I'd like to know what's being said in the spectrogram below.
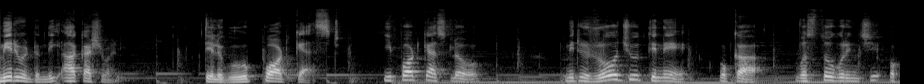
మీరు వింటుంది ఆకాశవాణి. తెలుగు పాడ్కాస్ట్. ఈ పాడ్కాస్ట్లో మీరు రోజు తినే ఒక వస్తువు గురించి ఒక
